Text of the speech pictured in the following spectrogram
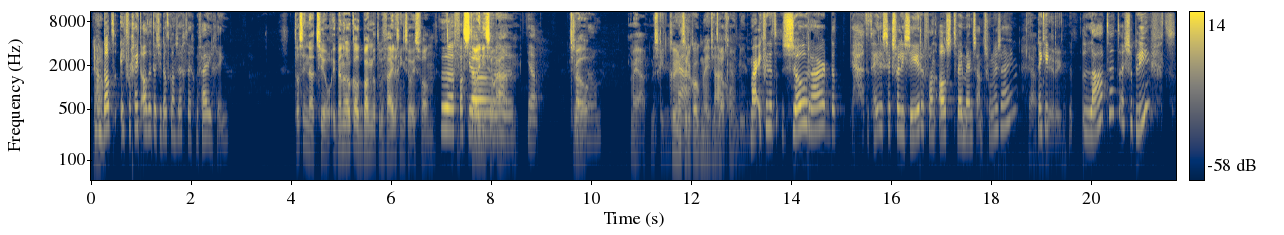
Ja. Want dat, ik vergeet altijd dat je dat kan zeggen tegen beveiliging. Dat is inderdaad chill. Ik ben dan ook altijd bang dat de beveiliging zo is van... Eh, fuck Stel je niet zo aan. Ja, Terwijl, wel. Maar ja, misschien Kun je Ja. natuurlijk ook meemaken. gewoon doen. Maar ik vind het zo raar dat ja, het hele seksualiseren van als twee mensen aan het zoenen zijn. ja, denk ik-. Laat het alsjeblieft.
